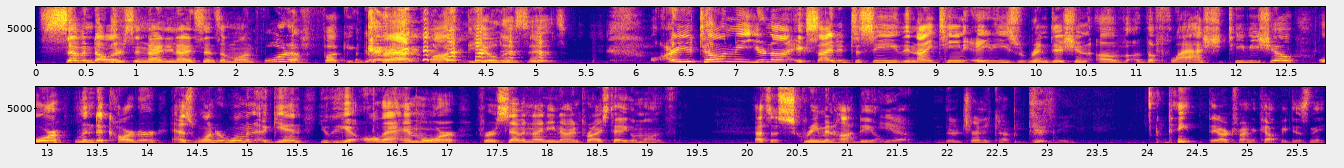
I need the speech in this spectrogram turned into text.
Seven dollars and ninety nine cents a month. What a fucking crackpot deal this is. Are you telling me you're not excited to see the 1980s rendition of the Flash TV show or Lynda Carter as Wonder Woman again? You could get all that and more for a $7.99 price tag a month. That's a screaming hot deal. Yeah, they're trying to copy Disney. They, they are trying to copy Disney.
